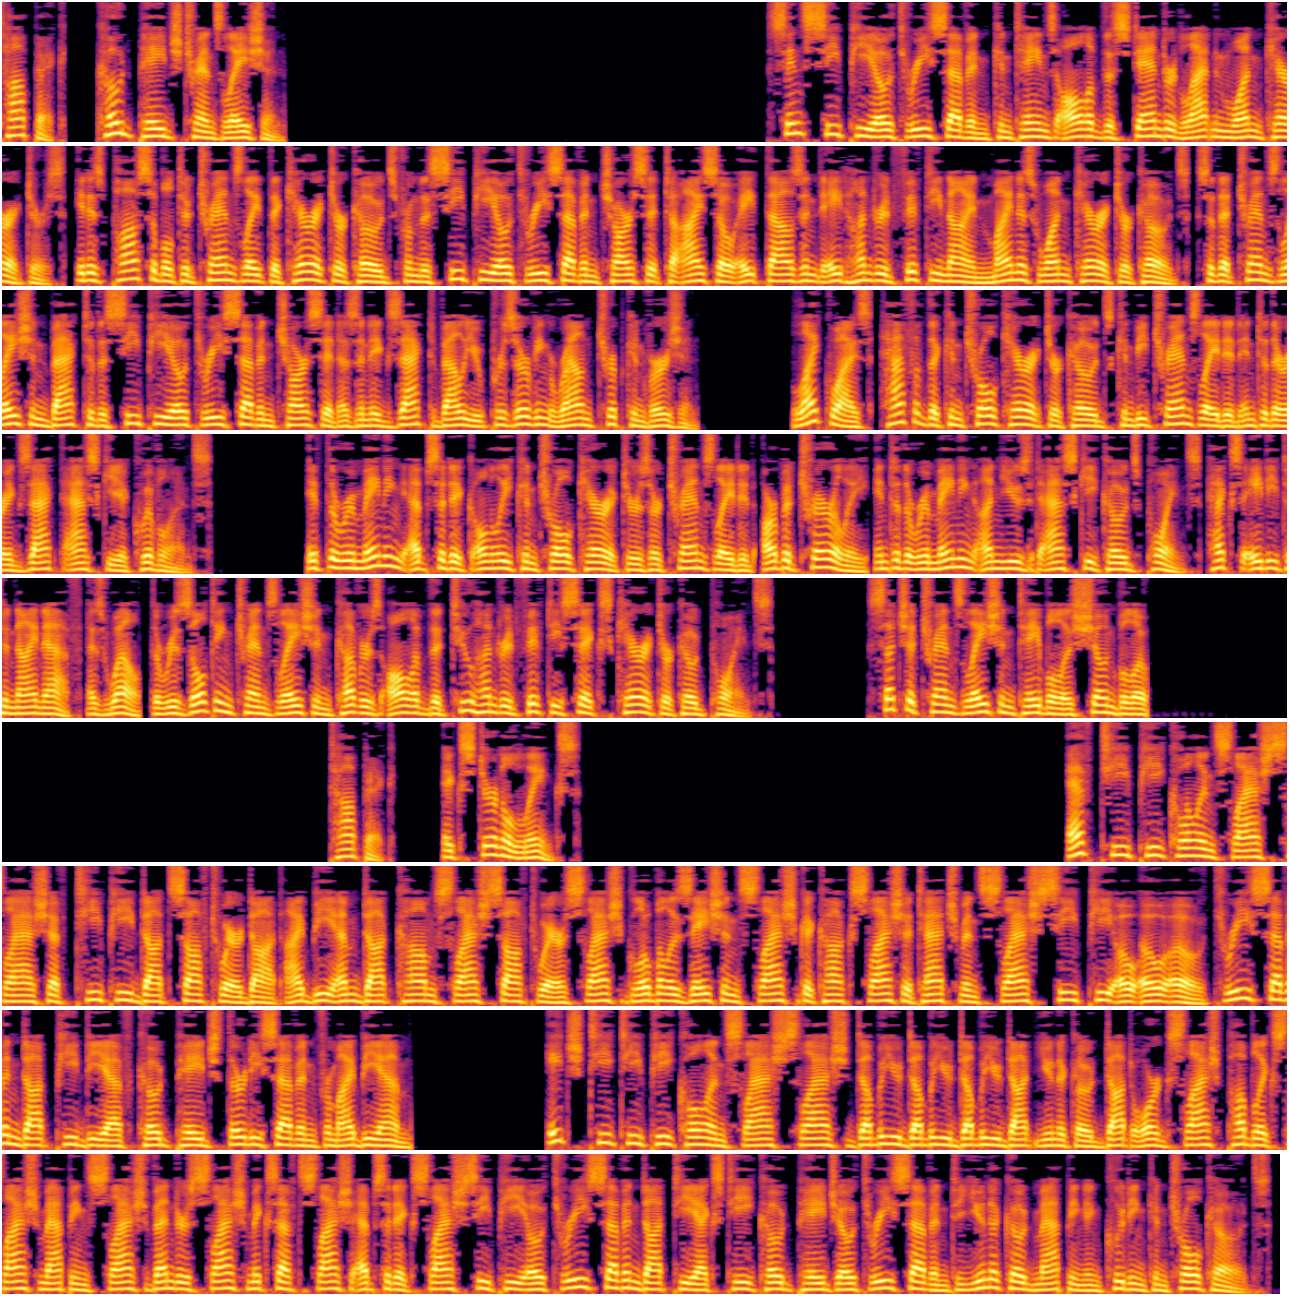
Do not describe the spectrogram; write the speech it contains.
Topic: Code page translation. Since CP037 contains all of the standard Latin 1 characters, it is possible to translate the character codes from the CP037 charset to ISO 8859-1 character codes, so that translation back to the CP037 charset is an exact value preserving round-trip conversion. Likewise, half of the control character codes can be translated into their exact ASCII equivalents. If the remaining EBCDIC-only control characters are translated arbitrarily into the remaining unused ASCII codes points hex 80 to 9F as well, the resulting translation covers all of the 256 character code points. Such a translation table is shown below. External links ftp colon slash slash ftp dot software dot ibm dot com slash software slash globalization slash gcoc slash attachments slash cp00037 dot pdf code page 37 from IBM http www.unicode.org public mappings vendors slash micsft slash slash cp037.txt code page 037 to Unicode mapping including control codes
